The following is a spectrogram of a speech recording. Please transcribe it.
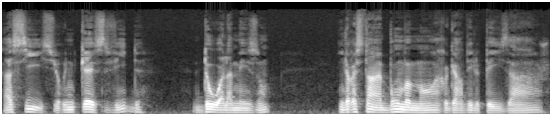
Assis sur une caisse vide, dos à la maison, il resta un bon moment à regarder le paysage,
